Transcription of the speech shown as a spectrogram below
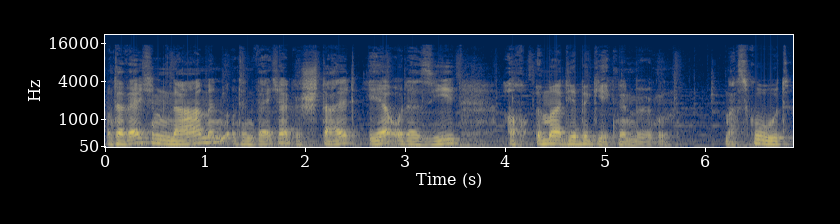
Unter welchem Namen und in welcher Gestalt er oder sie auch immer dir begegnen mögen. Mach's gut.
